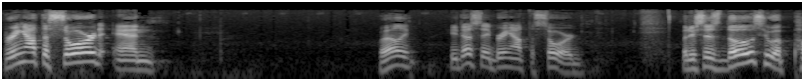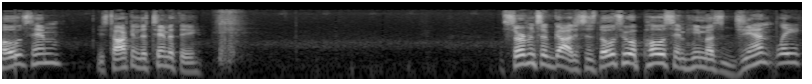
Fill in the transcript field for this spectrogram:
bring out the sword and, well, he, does say bring out the sword, but he says, those who oppose him, he's talking to Timothy, servants of God, he says, those who oppose him, he must gently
